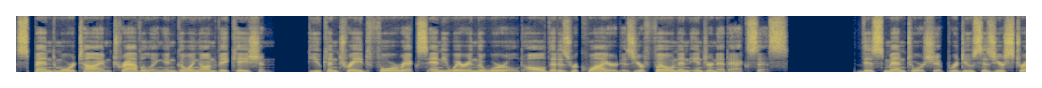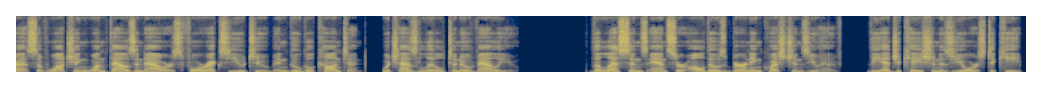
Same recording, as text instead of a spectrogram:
Spend more time traveling and going on vacation. You can trade Forex anywhere in the world, all that is required is your phone and internet access. This mentorship reduces your stress of watching 1000 hours Forex YouTube and Google content, which has little to no value. The lessons answer all those burning questions you have. The education is yours to keep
